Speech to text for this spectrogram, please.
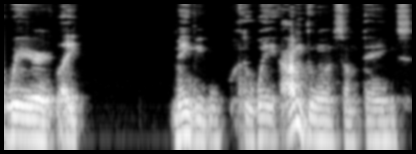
where like maybe the way I'm doing some things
